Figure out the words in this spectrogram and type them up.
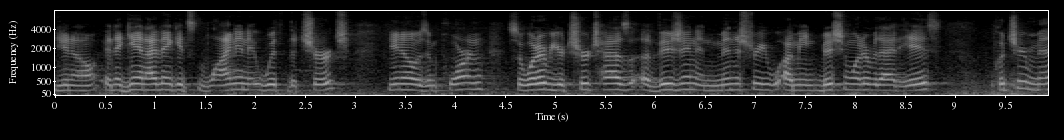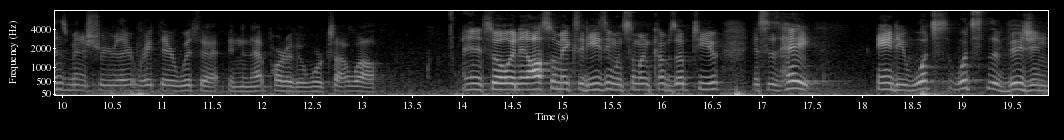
You know, and again, I think it's lining it with the church you know, is important. So whatever your church has a vision and ministry, I mean mission, whatever that is, put your men's ministry right, right there with that, and then that part of it works out well. And so, and it also makes it easy when someone comes up to you and says, "Hey, Andy, what's what's the vision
